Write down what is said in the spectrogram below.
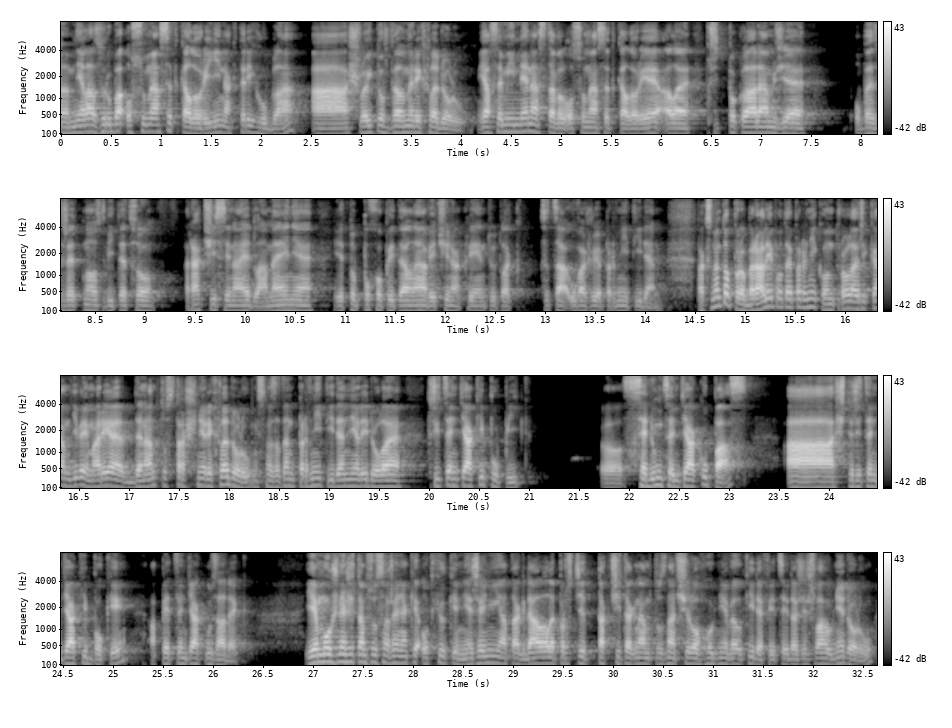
měla zhruba 1800 kalorií, na kterých hubla a šlo jí to velmi rychle dolů. Já jsem jí nenastavil 1800 kalorie, ale předpokládám, že obezřetnost, víte co, radši si najedla méně, je to pochopitelné a většina klientů tak cca uvažuje první týden. Tak jsme to probrali po té první kontrole, říkám, dívej Marie, jde nám to strašně rychle dolů, my jsme za ten první týden měli dole 3 centiáky pupík, 7 eh, centiáků pas a 4 centiáky boky a 5 centiáků zadek. Je možné, že tam jsou samozřejmě nějaké odchylky měření a tak dále, ale prostě tak či tak nám to značilo hodně velký deficit, takže šla hodně dolů.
